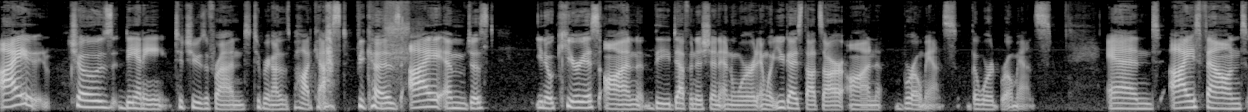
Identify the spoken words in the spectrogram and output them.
I chose Danny to choose a friend to bring onto this podcast because I am just, you know, curious on the definition and word and what you guys' thoughts are on bromance, the word bromance. And I found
